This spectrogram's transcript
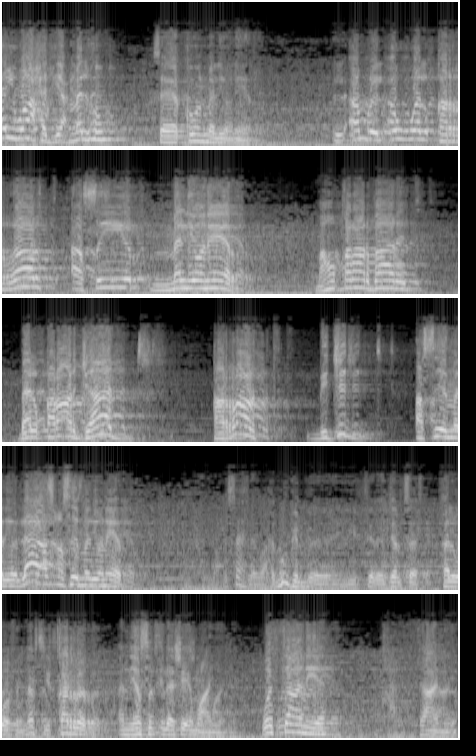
أي واحد يعملهم سيكون مليونير. الأمر الأول قررت أصير مليونير. ما هو قرار بارد بل قرار جاد. قررت بجد أصير مليونير. لا لازم أصير مليونير. سهلة واحد. ممكن يصير جلسة خلوة في النفس يقرر أن يصل إلى شيء معين. والثانية قال الثانية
